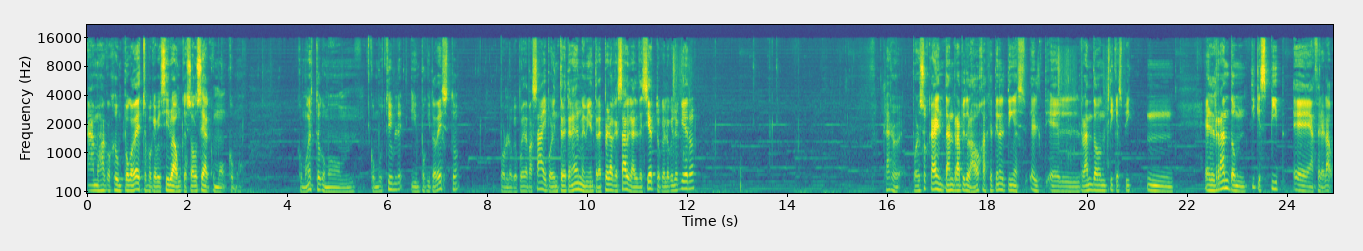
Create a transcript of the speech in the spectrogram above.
Vamos a coger un poco de esto porque me sirva, aunque solo sea como, como, como esto, como combustible. Y un poquito de esto, por lo que pueda pasar y por entretenerme mientras espero a que salga el desierto, que es lo que yo quiero. Claro, por eso caen tan rápido las hojas, que tiene el, el, el random tick speed. Mm, el random tick speed eh, acelerado.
